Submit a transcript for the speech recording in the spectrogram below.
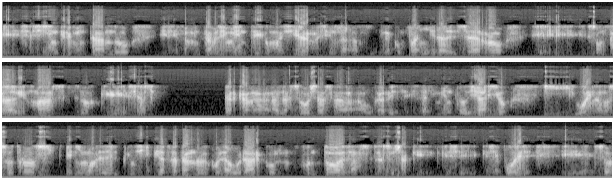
eh, se sigue incrementando, eh, lamentablemente, como decía recién la, compañera del cerro, eh, son cada vez más los que se acercan a, las ollas a, buscar el, alimento diario. Y bueno, nosotros venimos desde el principio tratando de colaborar con, con todas las, las ollas que, se, que se puede. Eh, son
